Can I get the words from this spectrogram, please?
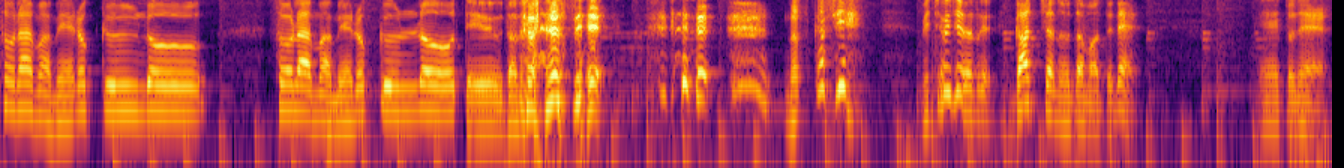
空豆ロックンロー、空豆ロックンローっていう歌でございます。懐かしい。めちゃめちゃ懐かしい。ガッチャの歌もあってね。えっ、ー、とね、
